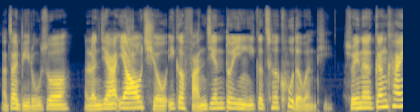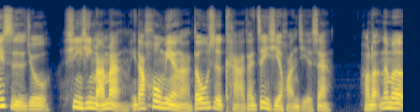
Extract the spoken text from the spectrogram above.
啊，再比如说。人家要求一个房间对应一个车库的问题，所以呢，刚开始就信心满满，一到后面啊，都是卡在这些环节上。好了，那么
